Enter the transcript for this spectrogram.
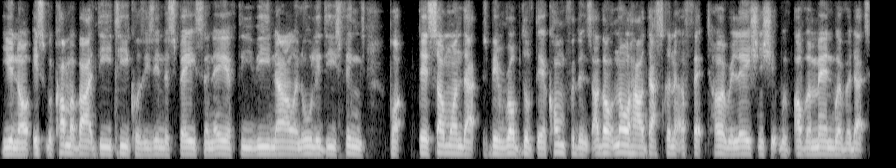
you know, it's become about DT because he's in the space and AFTV now and all of these things. But there's someone that's been robbed of their confidence. I don't know how that's going to affect her relationship with other men, whether that's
